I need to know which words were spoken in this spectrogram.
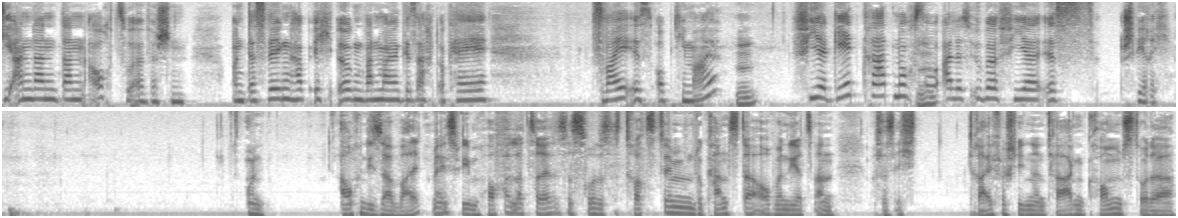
die anderen dann auch zu erwischen. Und deswegen habe ich irgendwann mal gesagt, okay, zwei ist optimal, vier geht gerade noch so, alles über vier ist schwierig. Und auch in dieser Waldmaze wie im Horrorlazarett ist es so, dass es trotzdem, du kannst da auch, wenn du jetzt an, was weiß ich, drei verschiedenen Tagen kommst oder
